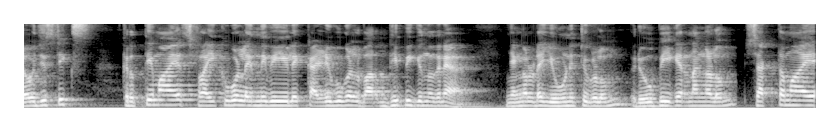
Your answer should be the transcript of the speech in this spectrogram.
ലോജിസ്റ്റിക്സ് കൃത്യമായ സ്ട്രൈക്കുകൾ എന്നിവയിലെ കഴിവുകൾ വർദ്ധിപ്പിക്കുന്നതിന് ഞങ്ങളുടെ യൂണിറ്റുകളും രൂപീകരണങ്ങളും ശക്തമായ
